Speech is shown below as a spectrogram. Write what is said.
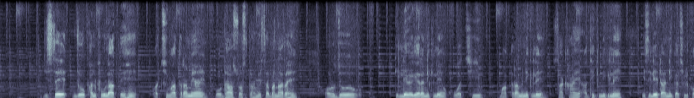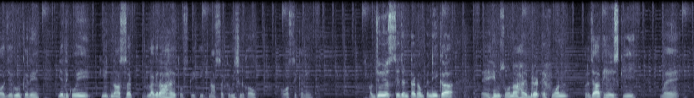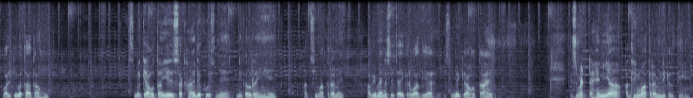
जिससे जो फल फूल आते हैं अच्छी मात्रा में आए, पौधा स्वस्थ हमेशा बना रहे और जो किले वगैरह निकले वो अच्छी मात्रा में निकले, शाखाएँ अधिक निकलें, इसलिए टानी का छिड़काव ज़रूर करें। यदि कोई कीटनाशक लग रहा है तो उसके कीटनाशक का भी छिड़काव अवश्य करें। अब जो ये सेजेंटा कंपनी का Him Sona hybrid F one प्रजाति है, इसकी मैं क्वालिटी बताता हूँ। इसमें क्या होता है, ये शाखाएँ देखो, इसमें निकल रही हैं अच्छी मात्रा में। अभी मैंने सिंचाई करवा दिया है। इसमें क्या होता है, इसमें टहनियाँ अधिक मात्रा में निकलती हैं।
